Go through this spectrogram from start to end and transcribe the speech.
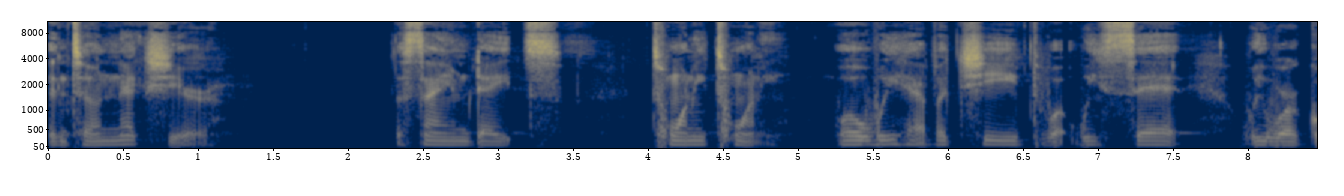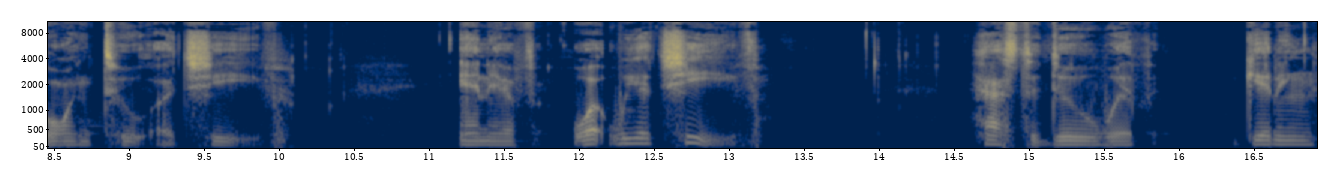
until next year, the same dates, 2020? Will we have achieved what we said we were going to achieve? And if what we achieve has to do with getting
